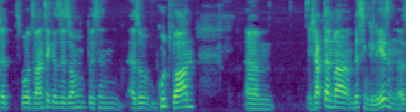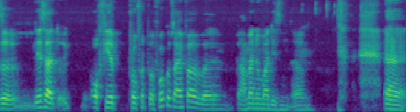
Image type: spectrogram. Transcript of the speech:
der 2020er Saison ein bisschen, also gut waren. Ähm, ich habe dann mal ein bisschen gelesen, also lese halt auch viel Pro Football Focus einfach, weil wir haben ja nun mal diesen ähm, äh,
